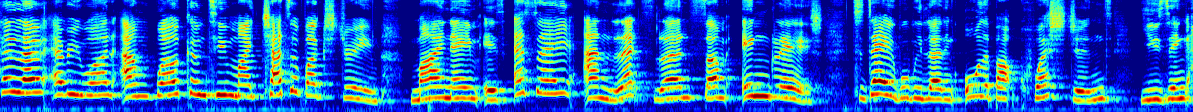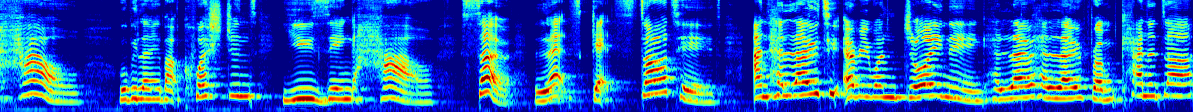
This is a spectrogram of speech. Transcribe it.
hello everyone, and welcome to my Chatterbug stream. My name is Essay, and let's learn some English. Today we'll be learning all about questions using how. We'll be learning about questions using how. So let's get started. And hello to everyone joining. Hello, hello from Canada.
